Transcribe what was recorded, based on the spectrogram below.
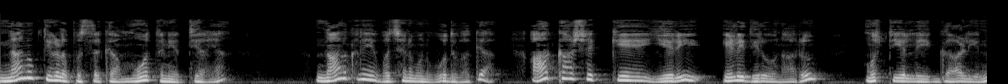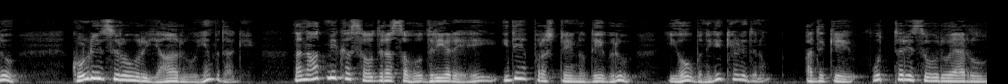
ಜ್ಞಾನೋಕ್ತಿಗಳ ಪುಸ್ತಕ ಮೂವತ್ತನೇ ಅಧ್ಯಾಯ ನಾಲ್ಕನೇ ವಚನವನ್ನು ಓದುವಾಗ, ಆಕಾಶಕ್ಕೆ ಏರಿ ಇಳಿದಿರುವನಾರು ಮುಷ್ಟಿಯಲ್ಲಿ ಗಾಳಿಯನ್ನು ಕೂಡಿಸಿರುವವರು ಯಾರು ಎಂಬುದಾಗಿ. ನನ್ನ ಆತ್ಮಿಕ ಸಹೋದರ ಸಹೋದರಿಯರೇ, ಇದೇ ಪ್ರಶ್ನೆಯನ್ನು ದೇವರು ಯೋಬನಿಗೆ ಕೇಳಿದನು. ಅದಕ್ಕೆ ಉತ್ತರಿಸುವರು ಯಾರು?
